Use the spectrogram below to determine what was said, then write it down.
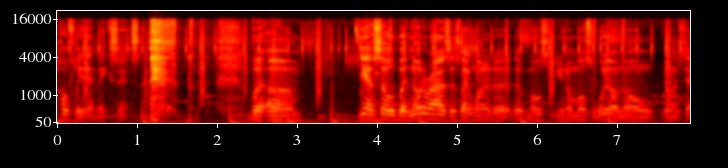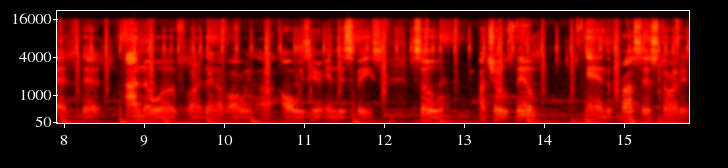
Hopefully that makes sense. but um, yeah so but notarize is like one of the, the most you know most well-known ones that that i know of or that i've always I always hear in this space so i chose them and the process started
